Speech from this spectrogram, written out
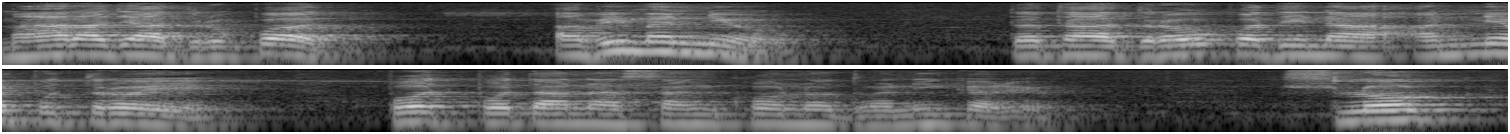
મહારાજા દ્રુપદ, અભિમન્યુ તથા દ્રૌપદીના અન્ય પુત્રોએ પોતપોતાના શંખોનો ધ્વનિ કર્યો. શ્લોક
